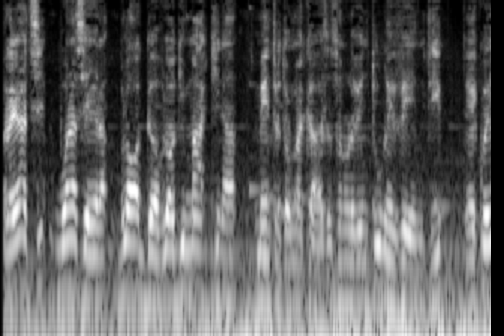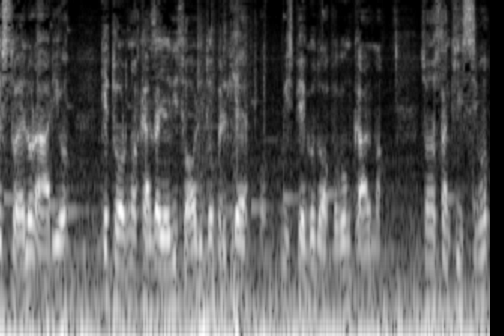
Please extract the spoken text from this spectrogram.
Ragazzi, buonasera, vlog, vlog in macchina mentre torno a casa, sono le 21.20 e questo è l'orario che torno a casa io di solito perché vi spiego dopo con calma. Sono stanchissimo,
